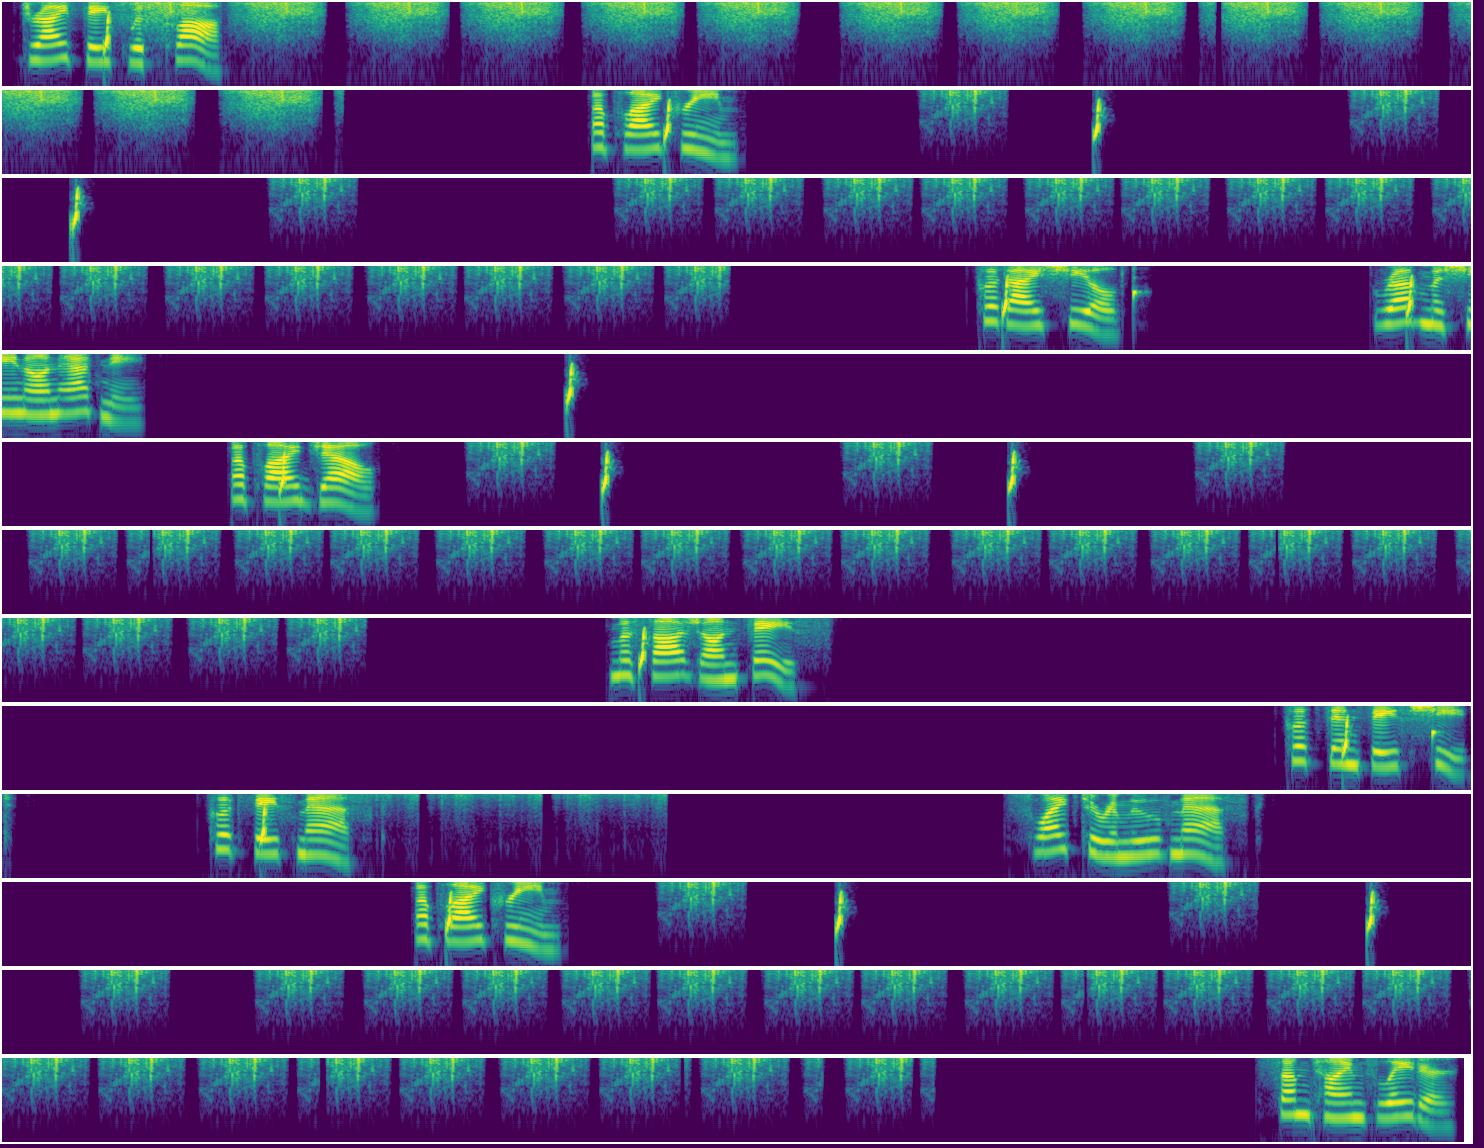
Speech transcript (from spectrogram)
Dry face with cloth. Apply cream. Put eye shield. Rub machine on acne. Apply gel. Massage on face. Put thin face sheet. Put face mask. Swipe to remove mask. Apply cream. Sometimes later.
